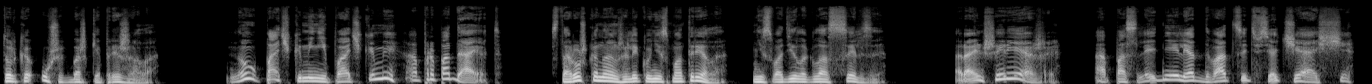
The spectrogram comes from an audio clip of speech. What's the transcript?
Только уши к башке прижала. «Ну, пачками не пачками, а пропадают». Старушка на Анжелику не смотрела, не сводила глаз с Эльзы. «Раньше реже, а последние лет двадцать все чаще».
